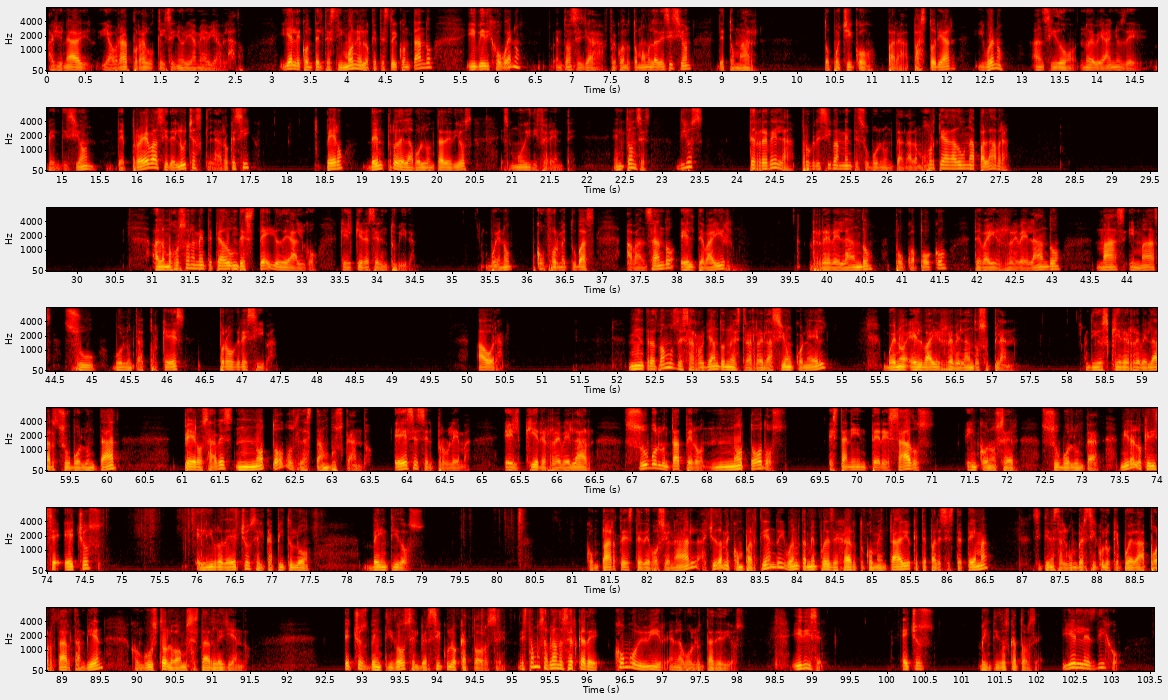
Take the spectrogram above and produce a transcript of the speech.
ayunar y a orar por algo que el Señor ya me había hablado. Y ya le conté el testimonio, lo que te estoy contando, y me dijo, bueno, entonces ya fue cuando tomamos la decisión de tomar Topo Chico para pastorear, y bueno, han sido nueve años de bendición, de pruebas y de luchas, claro que sí, pero dentro de la voluntad de Dios es muy diferente. Entonces, Dios te revela progresivamente su voluntad. A lo mejor te ha dado una palabra. A lo mejor solamente te ha dado un destello de algo que Él quiere hacer en tu vida. Bueno, conforme tú vas avanzando, Él te va a ir revelando poco a poco, te va a ir revelando más y más su voluntad, porque es progresiva. Ahora, mientras vamos desarrollando nuestra relación con Él, bueno, Él va a ir revelando su plan. Dios quiere revelar su voluntad, pero sabes, no todos la están buscando. Ese es el problema. Él quiere revelar su voluntad, pero no todos están interesados en conocer su voluntad. Mira lo que dice Hechos, el libro de Hechos, el capítulo 22. Comparte este devocional, ayúdame compartiendo y bueno, también puedes dejar tu comentario, qué te parece este tema. Si tienes algún versículo que pueda aportar también, con gusto lo vamos a estar leyendo. Hechos 22, el versículo 14. Estamos hablando acerca de cómo vivir en la voluntad de Dios. Y dice, Hechos 22, 14. Y él les dijo,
